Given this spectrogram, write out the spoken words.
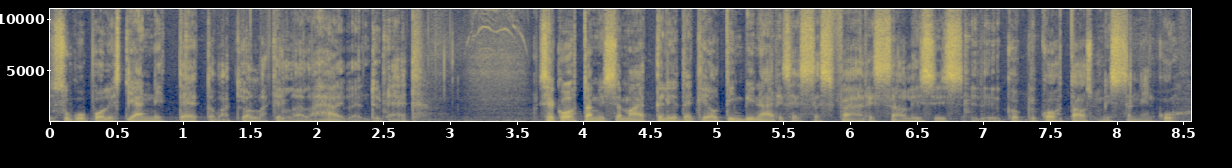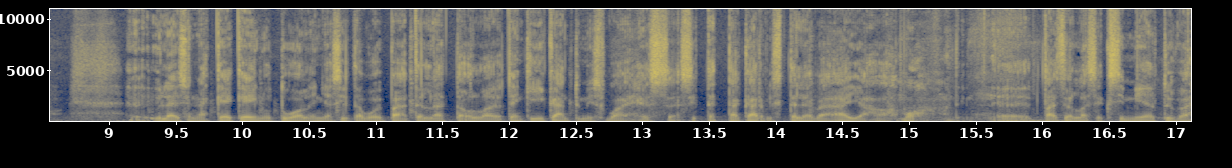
sukupuoliset jännitteet ovat jollakin lailla häiventyneet. Se kohta, missä mä ajattelin jotenkin oltiin binäärisessä sfäärissä, oli siis ko- kohtaus, missä niin kuin yleisö näkee keinutuolin ja sitä voi päätellä, että ollaan jotenkin ikääntymisvaiheessa ja sitten tämä kärvistelevä äijähahmo tai sellaiseksi mieltyvä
